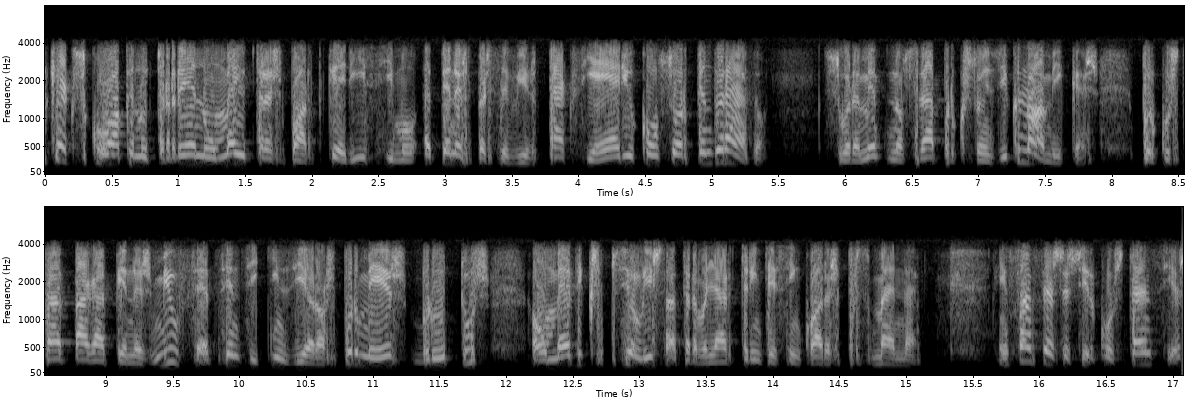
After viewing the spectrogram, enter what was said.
Por que é que se coloca no terreno um meio de transporte caríssimo apenas para servir táxi aéreo com soro pendurado? Seguramente não será por questões económicas, porque o Estado paga apenas 1.715 euros por mês, brutos, a um médico especialista a trabalhar 35 horas por semana. Em face destas circunstâncias,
